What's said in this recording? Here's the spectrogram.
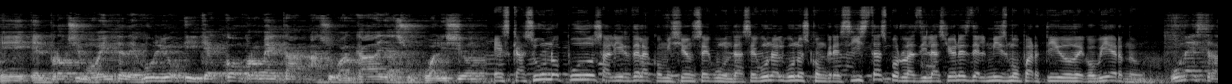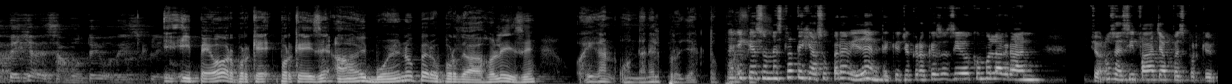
eh, el próximo 20 de julio y que comprometa a su bancada y a su coalición. Escazú no pudo salir de la Comisión Segunda, según algunos congresistas, por las dilaciones del mismo partido de gobierno. Una estrategia de saboteo. Y, y, peor, porque, porque dice, ay, bueno, pero por debajo le dice, oigan, hundan el proyecto. Y que es una estrategia súper evidente, que yo creo que eso ha sido como la gran yo no sé si falla, pues porque,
